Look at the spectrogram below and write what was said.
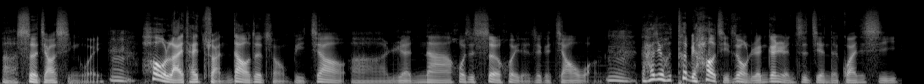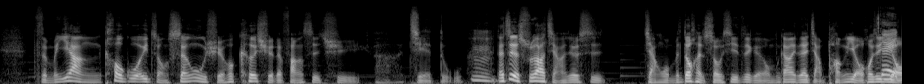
嗯、呃社交行为，嗯，后来才转到这种比较呃人呐、啊，或是社会的这个交往，嗯，那他就特别好奇这种人跟人之间的关系怎么样透过一种生物学或科学的方式去啊、呃、解读，嗯，那这个书要讲的就是。讲我们都很熟悉这个，我们刚刚也在讲朋友或者友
